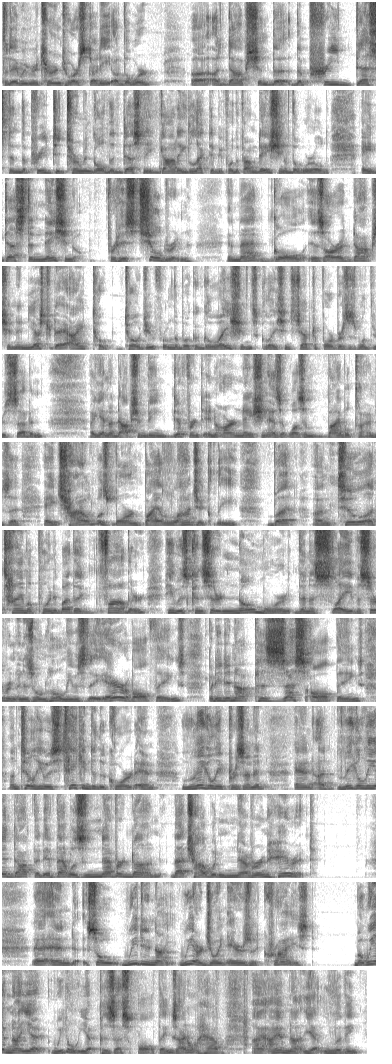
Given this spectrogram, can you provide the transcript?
Today we return to our study of the word uh, adoption, the, the predestined, the predetermined goal, the destiny. God elected before the foundation of the world a destination for his children. And that goal is our adoption. And yesterday I to- told you from the book of Galatians, Galatians chapter 4, verses 1 through 7. Again, adoption being different in our nation as it was in Bible times, that a child was born biologically, but until a time appointed by the father, he was considered no more than a slave, a servant in his own home. He was the heir of all things, but he did not possess all things until he was taken to the court and legally presented and uh, adopted. If that was never done, that child would never inherit. And so we do not, we are joint heirs with Christ, but we have not yet, we don't yet possess all things. I don't have, I, I am not yet living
